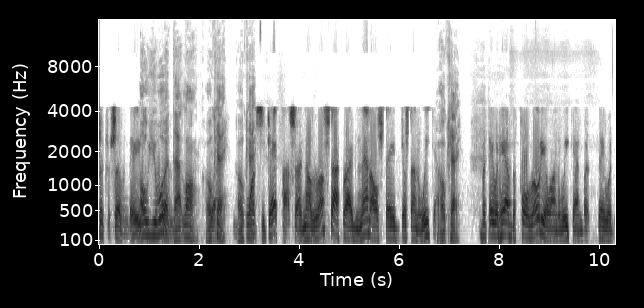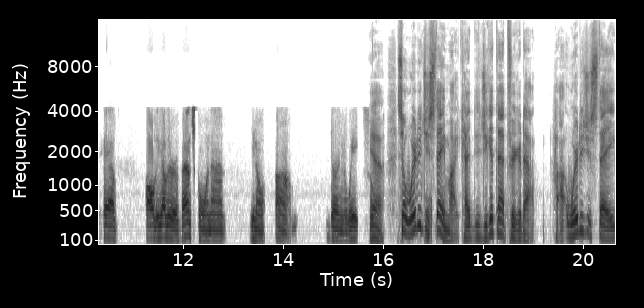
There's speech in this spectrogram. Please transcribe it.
six or seven days. Oh, you would And that long? Okay. Okay. Once the jackpot started. Now the rough stock riding that all stayed just on the weekend, Okay. but they would have the full rodeo on the weekend, but they would have all the other events going on, you know, um, during the week. So, Yeah. So where did you stay, Mike? How, did you get that figured out? How, where did you stay?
